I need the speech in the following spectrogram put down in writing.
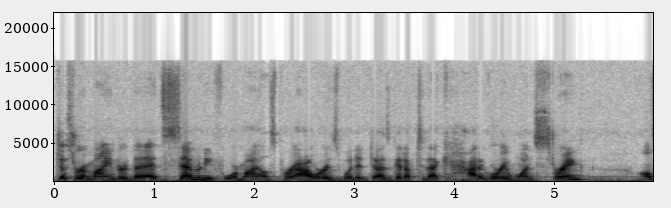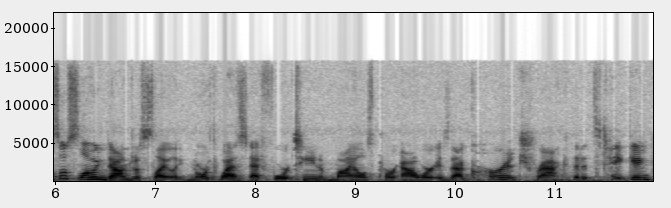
Just a reminder that at 74 miles per hour is when it does get up to that category one strength. Also slowing down just slightly. Northwest at 14 miles per hour is that current track that it's taking.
